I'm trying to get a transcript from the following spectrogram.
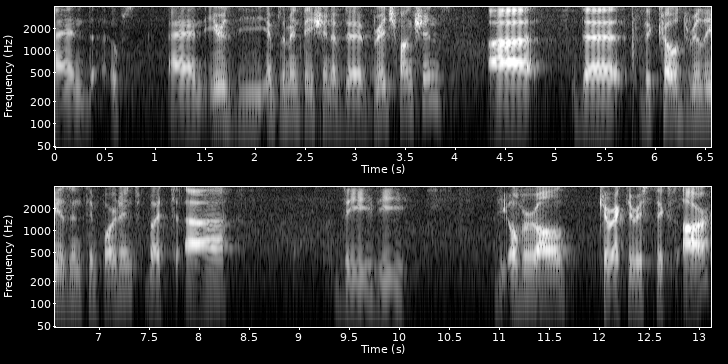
And, oops, and here's the implementation of the bridge functions. Uh, the, the code really isn't important, but uh, the, the, the overall characteristics are.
